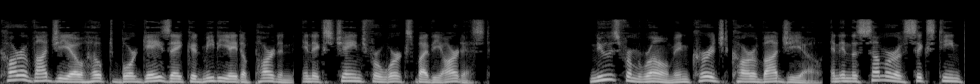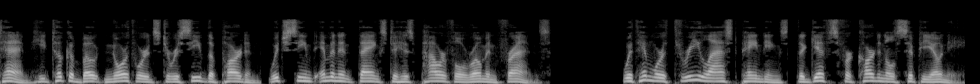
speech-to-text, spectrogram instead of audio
Caravaggio hoped Borghese could mediate a pardon, in exchange for works by the artist. News from Rome encouraged Caravaggio, and in the summer of 1610 he took a boat northwards to receive the pardon, which seemed imminent thanks to his powerful Roman friends. With him were three last paintings, the gifts for Cardinal Scipione.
